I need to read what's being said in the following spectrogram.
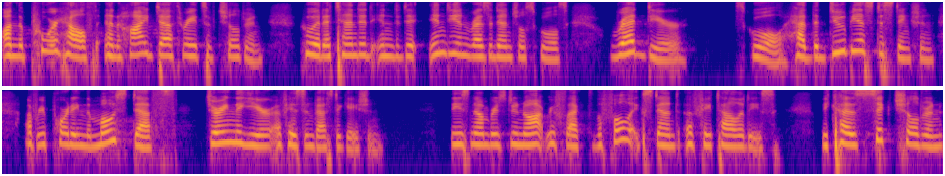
on the poor health and high death rates of children who had attended Indian residential schools, Red Deer School had the dubious distinction of reporting the most deaths during the year of his investigation. These numbers do not reflect the full extent of fatalities because sick children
